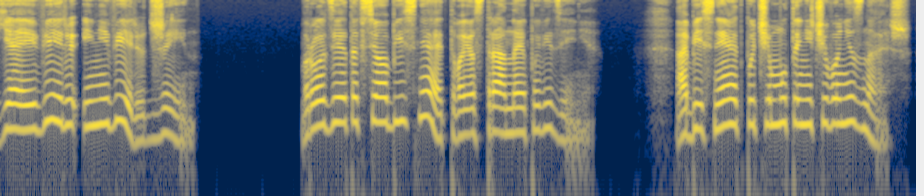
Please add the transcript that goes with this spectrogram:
Я и верю, и не верю, Джейн. Вроде это все объясняет твое странное поведение. Объясняет, почему ты ничего не знаешь.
